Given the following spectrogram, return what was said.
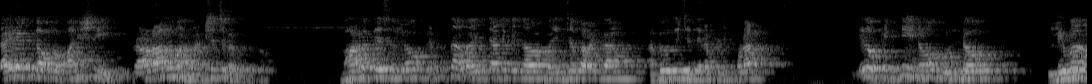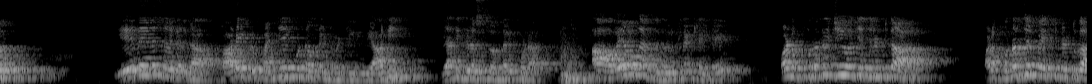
డైరెక్ట్గా ఒక మనిషి ప్రాణాలను మనం రక్షించగలుగుతున్నాం. భారతదేశంలో ఎంత వైజ్ఞానికంగా వైద్యపరంగా అభివృద్ధి చెందినప్పటికీ కూడా ఏదో కిడ్నీనో గుండో లివరు ఏదైనా సరే కనుక పాడైపోయి పనిచేయకుండా ఉండేటువంటి వ్యాధి వ్యాధిగ్రస్తులందరికీ కూడా ఆ అవయవం కనుక దొరికినట్లయితే వాళ్ళు పునరుజ్జీవం చెందినట్టుగా వాళ్ళ పునర్జన్మ ఎత్తినట్టుగా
